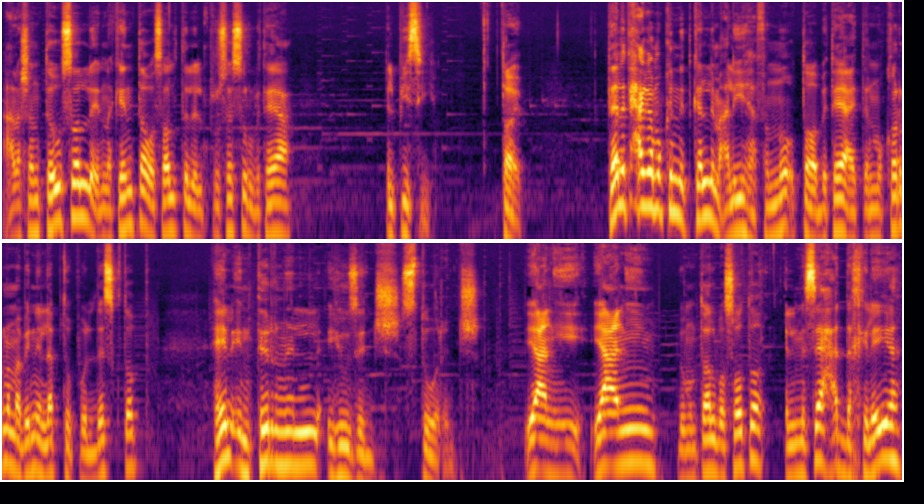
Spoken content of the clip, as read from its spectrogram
علشان توصل لإنك أنت وصلت لل processor بتاع ال PC طيب تالت حاجة ممكن نتكلم عليها في النقطة بتاعة المقارنة ما بين ال laptop وال desktop هي ال internal usage storage يعني إيه؟ يعني بمنتهى البساطة المساحة الداخلية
